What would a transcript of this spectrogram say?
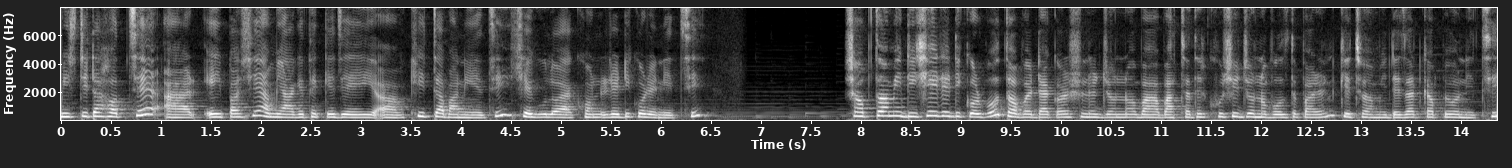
মিষ্টিটা হচ্ছে আর এই পাশে আমি আগে থেকে যেই ক্ষীরটা বানিয়েছি সেগুলো এখন রেডি করে নিচ্ছি। সব তো আমি ডিশেই রেডি করব তবে ডেকোরেশনের জন্য বা বাচ্চাদের খুশির জন্য বলতে পারেন কিছু আমি ডেজার্ট কাপেও নিচ্ছি।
